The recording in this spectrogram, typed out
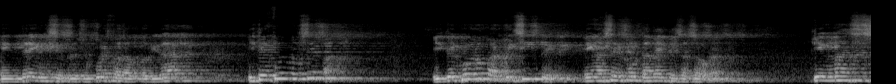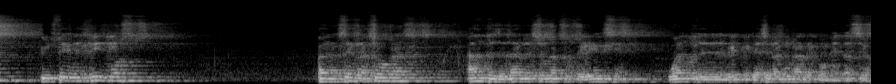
entregue ese presupuesto a la autoridad y que el pueblo sepa y que el pueblo participe en hacer juntamente esas obras. ¿Quién más que ustedes mismos para hacer las obras antes de darles una sugerencia o antes de, hacer alguna recomendación.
